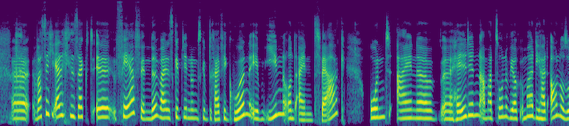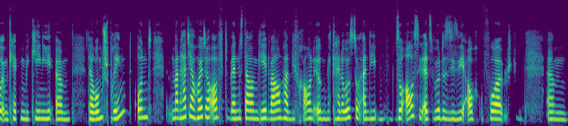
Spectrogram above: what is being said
äh, was ich ehrlich gesagt äh, fair finde, weil es gibt hier nun, es gibt drei Figuren, eben ihn und einen Zwerg und eine äh, Heldin, Amazone, wie auch immer, die halt auch nur so im Kettenbikini ähm, da rumspringt. Und man hat ja heute oft, wenn es darum geht, warum haben die Frauen irgendwie keine Rüstung an, die so aussieht, als würde sie sie auch vor ähm,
